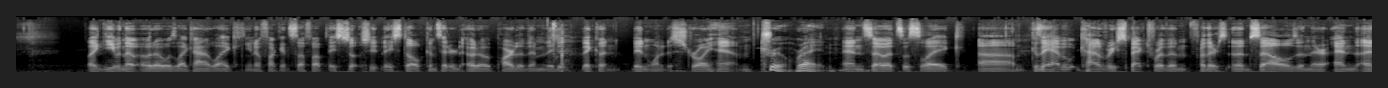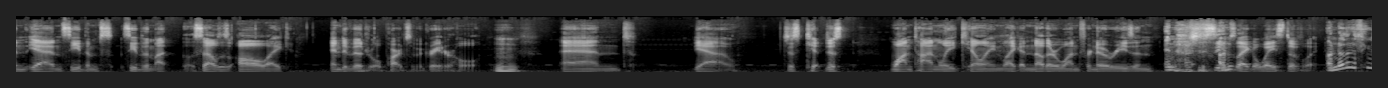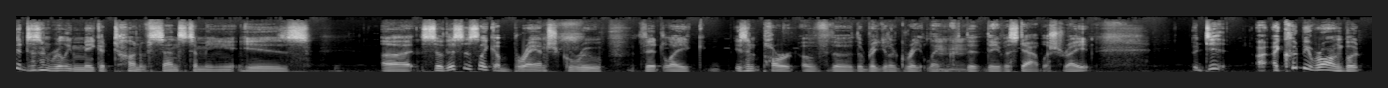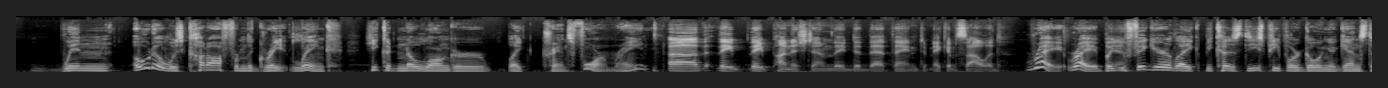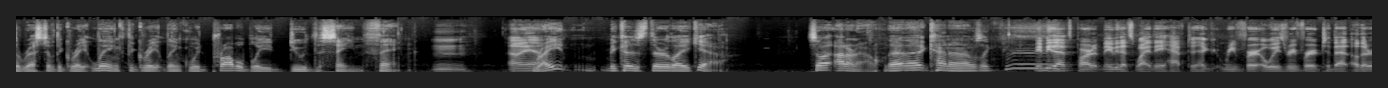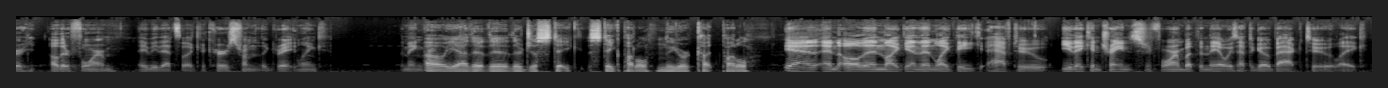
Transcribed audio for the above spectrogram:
Like even though Odo was like kind of like you know fucking stuff up, they still she, they still considered Odo a part of them. They did they couldn't they didn't want to destroy him. True, right. and so it's just like um, because they have kind of respect for them for their themselves and their and and yeah and see them see uh, themselves as all like individual parts of a greater whole and yeah just just wantonly killing like another one for no reason and it just seems like a waste of like Another thing that doesn't really make a ton of sense to me is uh, so this is like a branch group that like isn't part of the the regular Great Link that they've established, right? Did I, I could be wrong, but when Odo was cut off from the Great Link, he could no longer like transform, right? uh they they punished him they did that thing to make him solid Right, right. But you figure like because these people are going against the rest of the Great Link, the Great Link would probably do the same thing. oh yeah right? Because they're like, yeah. So I, I don't know. That, that kind of I was like, eh. maybe that's part of maybe that's why they have to revert always revert to that other other form maybe that's like a curse from the great link the main Great oh yeah, they're, they're they're just steak steak puddle, New York cut puddle. Yeah, and all then like and then like they have to yeah, they can transform, but then they always have to go back to like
